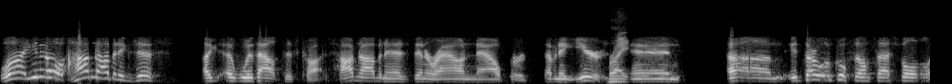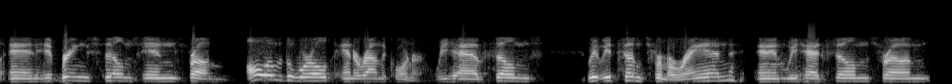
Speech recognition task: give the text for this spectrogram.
Well, you know, HobNobben exists uh, uh, without this cause. HobNobben has been around now for seven, eight years. Right. And um, it's our local film festival, and it brings films in from all over the world and around the corner. We have films, we, we had films from Iran, and we had films from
